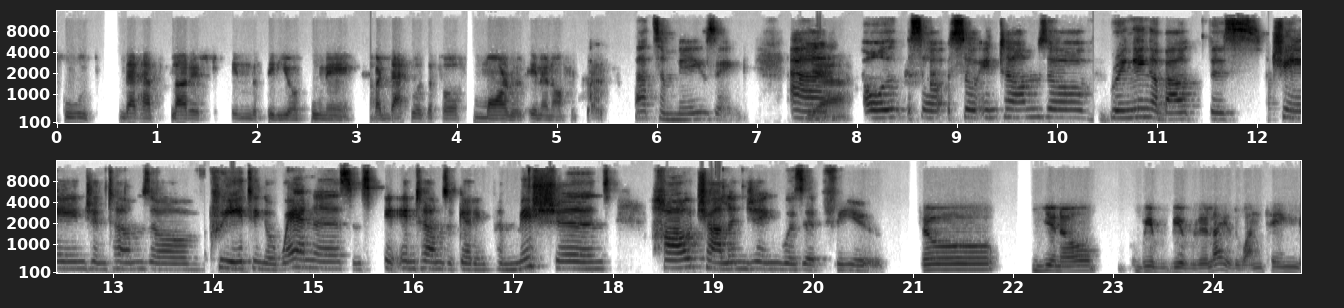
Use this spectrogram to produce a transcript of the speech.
schools that have flourished in the city of Pune. But that was the first model in and of itself. That's amazing. And yeah. also, so in terms of bringing about this change, in terms of creating awareness, in, in terms of getting permissions, how challenging was it for you? So, you know, we've, we've realized one thing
